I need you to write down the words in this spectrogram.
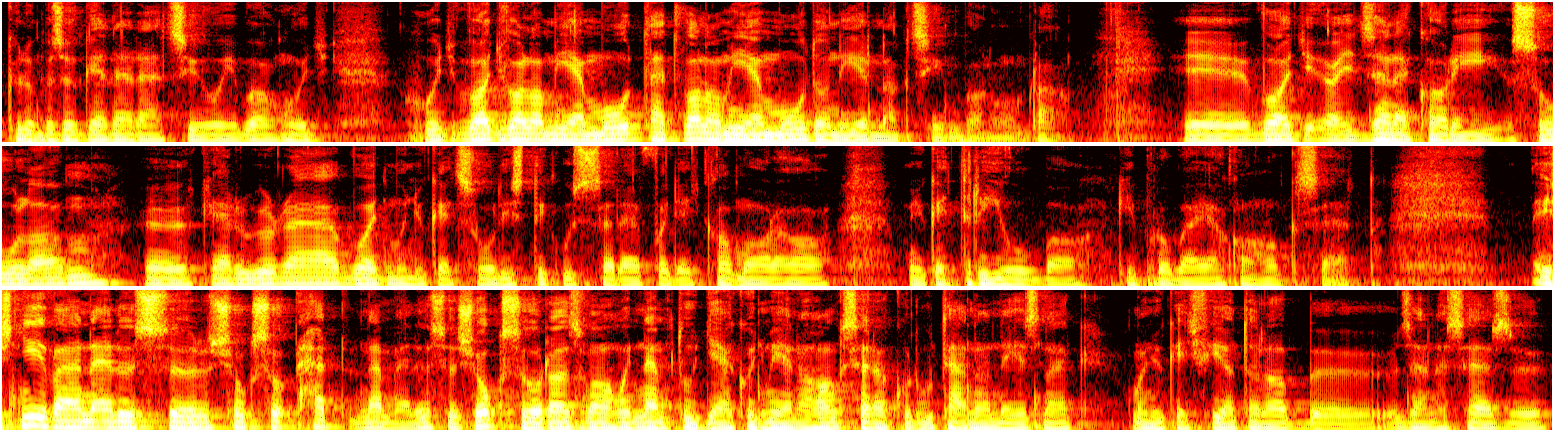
különböző generációiban, hogy, hogy vagy valamilyen, mód, tehát valamilyen módon írnak cimbalomra vagy egy zenekari szólam kerül rá, vagy mondjuk egy szólisztikus szerep, vagy egy kamara, mondjuk egy trióba kipróbálják a hangszert. És nyilván először sokszor, hát nem először, sokszor az van, hogy nem tudják, hogy milyen a hangszer, akkor utána néznek, mondjuk egy fiatalabb zeneszerző,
